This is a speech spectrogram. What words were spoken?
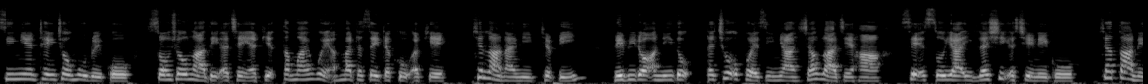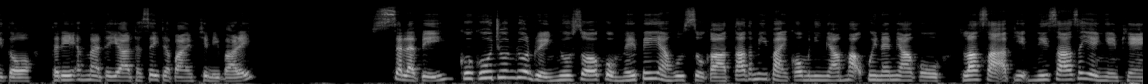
စီးမြင်ထိန်ချုပ်မှုတွေကိုဆုံးရှုံးလာသည့်အချိန်အဖြစ်သမိုင်းဝင်အမှတ်တစိတ်တစ်ခုအဖြစ် ဖြစ်လာနိုင်ပြီဖြစ်ပြီးနေပြည်တော်အနီးသို့တချို့အဖွဲ့အစည်းများရောက်လာခြင်းဟာစစ်အစိုးရ၏လက်ရှိအခြေအနေကိုပြသနေသောသတင်းအမှန်တရားတစ်စိတ်တစ်ပိုင်းဖြစ်နေပါတယ်။ဆက်လက်ပြီးကိုကိုကျွန်းမြို့တွင်ညိုစောကိုမဲပေးရန်ဟုဆိုကသားသမီးပိုင်ကုမ္ပဏီများမှဝန်ထမ်းများကိုလဆာအပြည့်နေစားစရိတ်ငင်ဖြင့်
